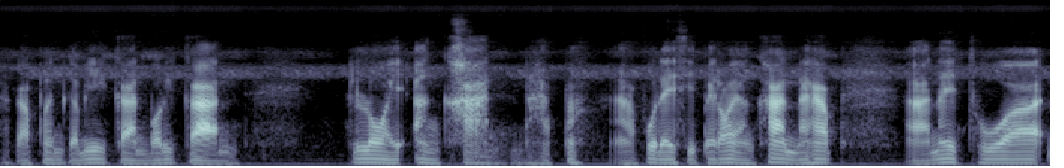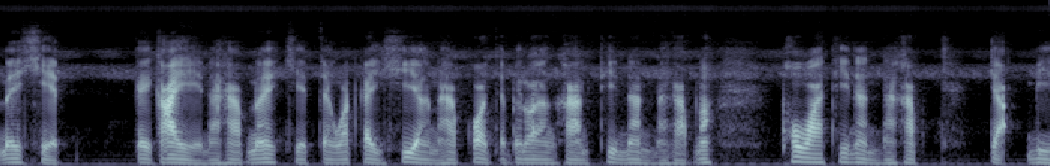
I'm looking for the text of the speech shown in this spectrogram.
นะครับเพิ่นก็มีการบริการลอยอังคารนะครับนะผู้ใดสิไปลอยอังคารนะครับ ในทัวร์ในเขตใกล้ๆนะครับ ในเขตจังหวัดใกล้เคียงนะครับ ก็จะไปลอยอังคารที่นั่นนะครับเนาะเพราะว่าที่นั่นนะครับ จะมี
